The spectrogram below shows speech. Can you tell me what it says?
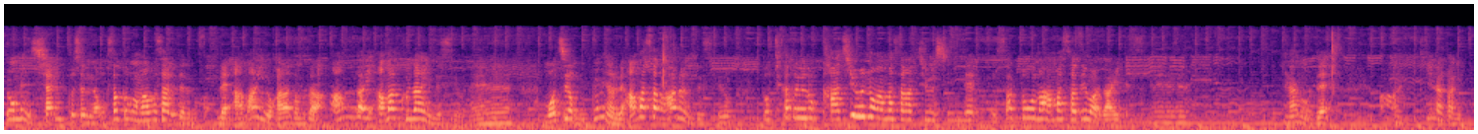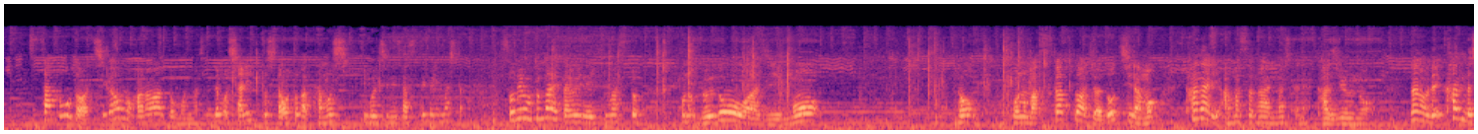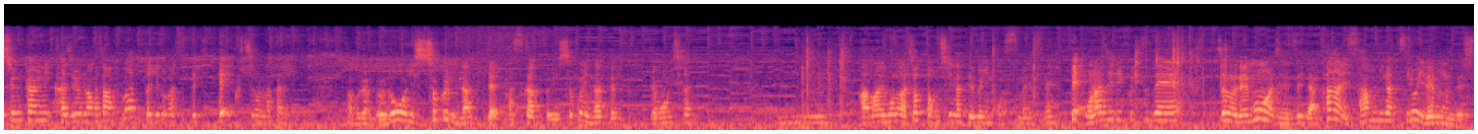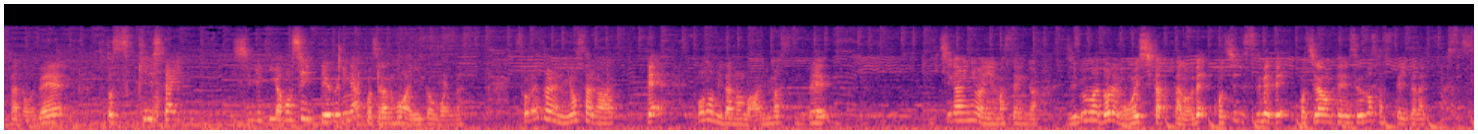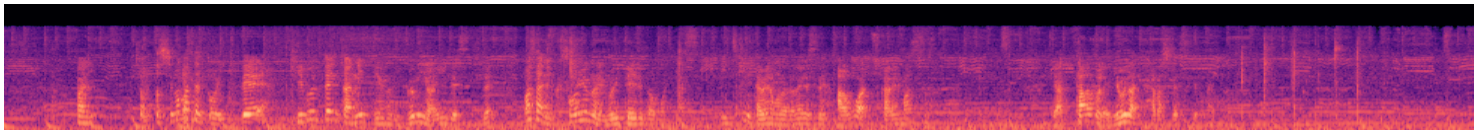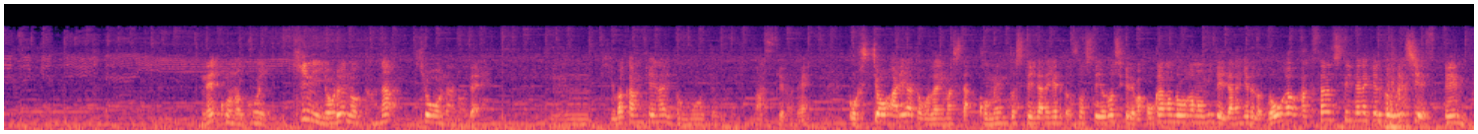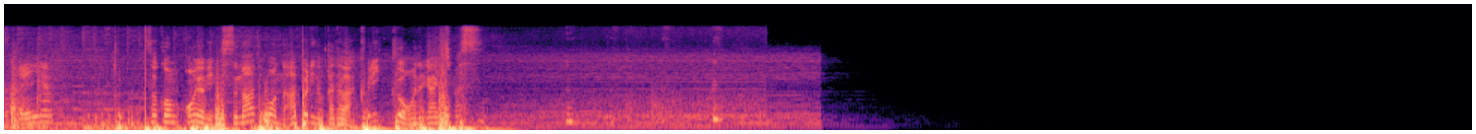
表面にシャリッとしてるのでお砂糖がまぶされてるので甘いのかなと思ったら案外甘くないんですよね。もちろんグミなので甘さはあるんですけどどっちかというと果汁の甘さが中心でお砂糖の甘さではないですね。なので明らかに砂糖とは違うのかなと思いましたでもシャリッとした音が楽しい気持ちにさせてくれました。それを踏まえた上でいきますとこのぶどう味もとこのマスカット味はどちらもかなり甘さがありましたね。果汁の。なので噛んだ瞬間に果汁の甘さがふわっと広がってきて口の中に僕はぶどう一色になってマスカット一色になってとっても美味しかった。甘いものがちょっと欲しいなっていう時におすすめですね。で同じ理屈でこちらのレモン味についてはかなり酸味が強いレモンでしたのでちょっとすっきりしたい。刺激が欲しいっていう時にはこちらの方がいいと思います。それぞれに良さがあって好みなのもありますので一概には言えませんが自分はどれも美味しかったのでこち全てこちらの点数とさせていただきます。やっぱりちょっと忍ばせといて気分転換にっていうのにグミはいいですのでまさにそういうのに向いていると思います。一気に食べるものじゃないですね。顎が疲れます。やった後で言うなって話ですけど。ね猫の恋木によるのかな？今日なので。うん日は関係ないと思うとますけどね。ご視聴ありがとうございました。コメントしていただけるとそしてよろしければ他の動画も見ていただけると動画を拡散していただけると嬉しい。です永遠パソコンおよびスマートフォンのアプリの方はクリックをお願いします。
